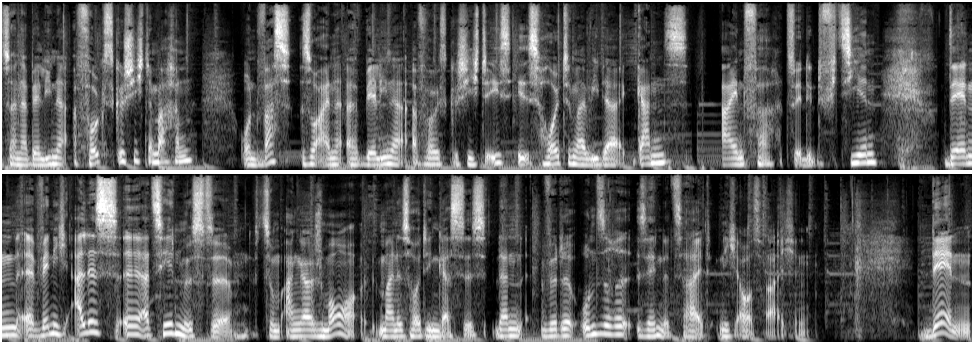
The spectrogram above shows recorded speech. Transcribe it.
zu einer Berliner Erfolgsgeschichte machen. Und was so eine Berliner Erfolgsgeschichte ist, ist heute mal wieder ganz einfach zu identifizieren. Denn äh, wenn ich alles äh, erzählen müsste zum Engagement meines heutigen Gastes, dann würde unsere Sendezeit nicht ausreichen. Denn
